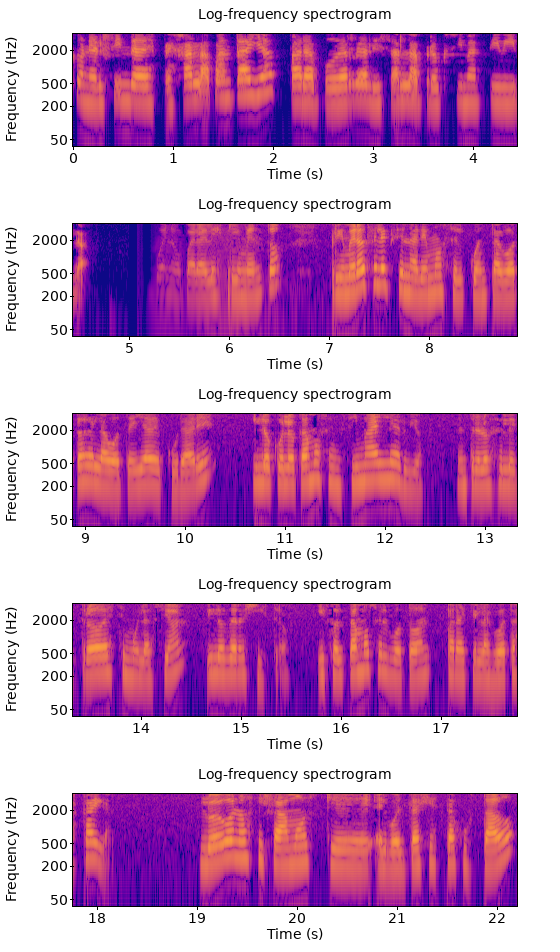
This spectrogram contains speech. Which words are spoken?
con el fin de despejar la pantalla para poder realizar la próxima actividad. Bueno, para el experimento, primero seleccionaremos el cuentagotas de la botella de curare y lo colocamos encima del nervio, entre los electrodos de estimulación y los de registro, y soltamos el botón para que las gotas caigan. Luego nos fijamos que el voltaje está ajustado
